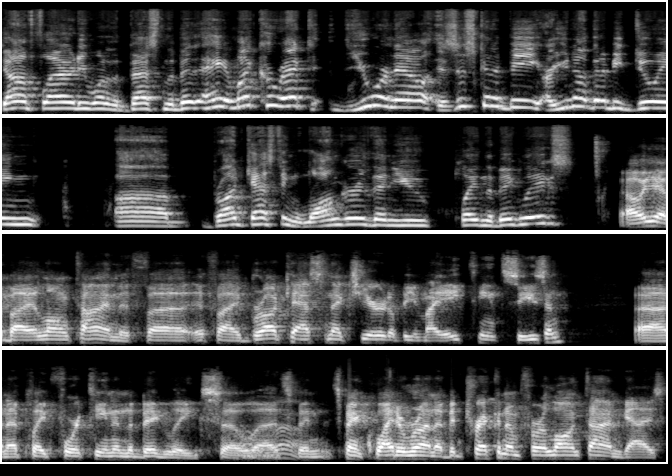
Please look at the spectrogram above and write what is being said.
John Flaherty, one of the best in the business. Hey, am I correct? You are now. Is this going to be? Are you now going to be doing uh, broadcasting longer than you played in the big leagues? Oh yeah, by a long time. If uh, if I broadcast next year, it'll be my 18th season, uh, and I played 14 in the big leagues. So oh, uh, wow. it's been it's been quite a run. I've been tricking them for a long time, guys.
